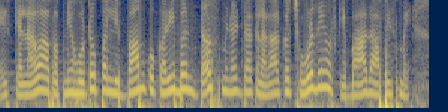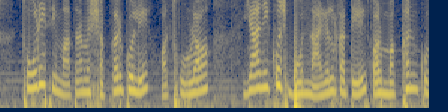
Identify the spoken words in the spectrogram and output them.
इसके अलावा आप अपने होठों पर लिप बाम को करीबन 10 मिनट तक लगाकर छोड़ दें। उसके बाद आप इसमें थोड़ी सी मात्रा में शक्कर को लें और थोड़ा, यानी कुछ बूंद नारियल का तेल और मक्खन को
